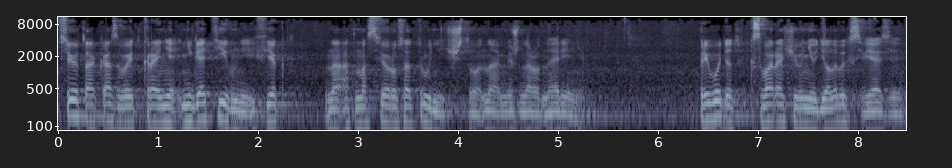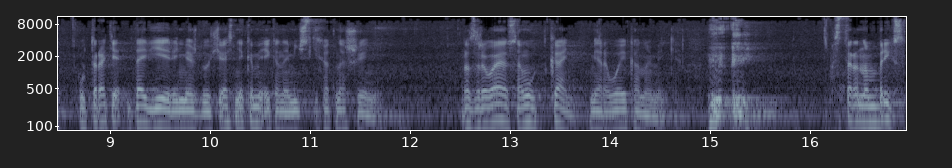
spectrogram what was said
Все это оказывает крайне негативный эффект на атмосферу сотрудничества на международной арене. Приводят к сворачиванию деловых связей, утрате доверия между участниками экономических отношений, разрывая саму ткань мировой экономики. Странам БРИКС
